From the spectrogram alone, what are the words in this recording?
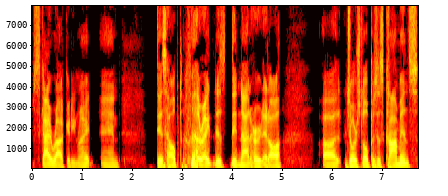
skyrocketing, right? And this helped, right? This did not hurt at all. Uh, George Lopez's comments,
